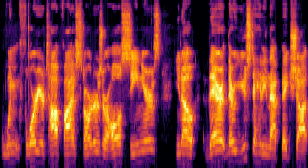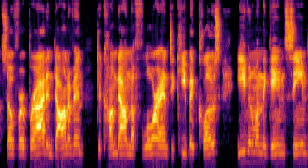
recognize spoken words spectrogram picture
when four of your top five starters are all seniors, you know, they're they're used to hitting that big shot. So for Brad and Donovan to come down the floor and to keep it close, even when the game seemed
